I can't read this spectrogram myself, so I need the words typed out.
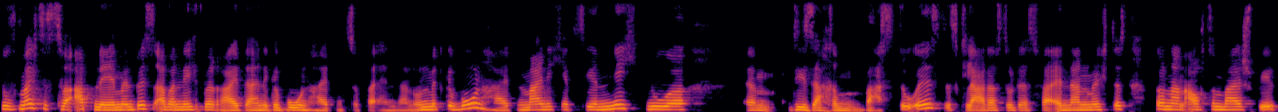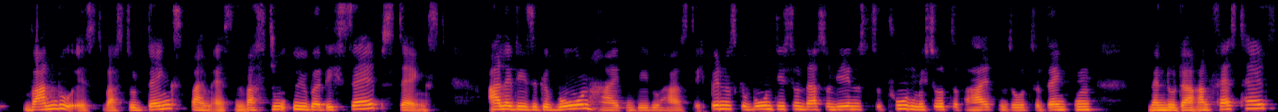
du möchtest zwar abnehmen, bist aber nicht bereit, deine Gewohnheiten zu verändern. Und mit Gewohnheiten meine ich jetzt hier nicht nur ähm, die Sache, was du isst, ist klar, dass du das verändern möchtest, sondern auch zum Beispiel, wann du isst, was du denkst beim Essen, was du über dich selbst denkst. Alle diese Gewohnheiten, die du hast. Ich bin es gewohnt, dies und das und jenes zu tun, mich so zu verhalten, so zu denken. Wenn du daran festhältst,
